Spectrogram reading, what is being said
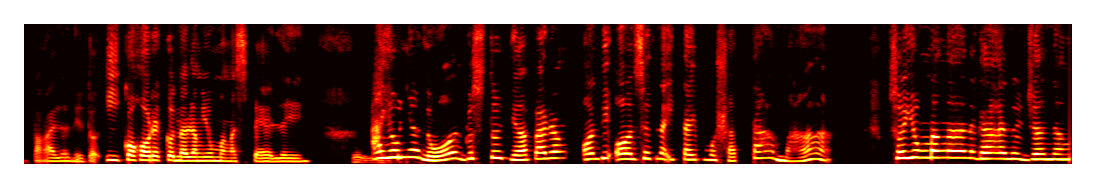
ang pangalan nito, i-correct ko na lang yung mga spelling. Mm. Ayaw niya nun. Gusto niya, parang on the onset na i-type mo siya, tama. So, yung mga nag-ano dyan, ng,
